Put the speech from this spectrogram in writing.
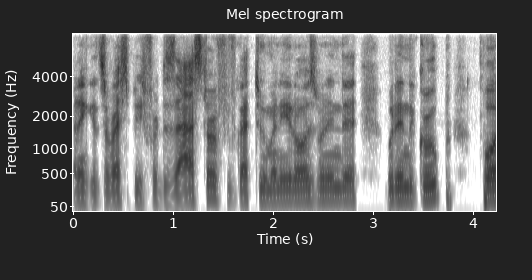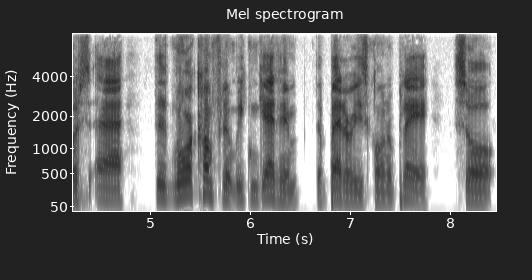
I think it's a recipe for disaster if you've got too many of those within the within the group. But uh, the more confident we can get him, the better he's going to play. So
